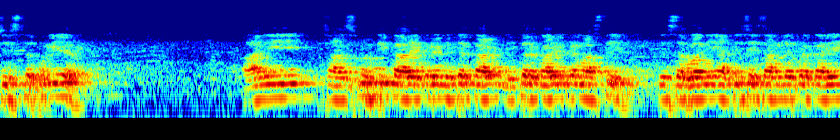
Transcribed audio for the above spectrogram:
शिस्तप्रिय आणि सांस्कृतिक कार्यक्रम इतर कार इतर कार्यक्रम असतील ते सर्वांनी अतिशय चांगल्या प्रकारे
